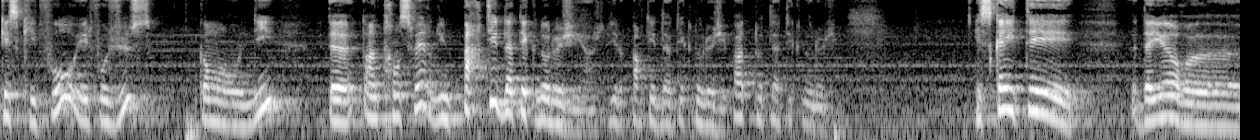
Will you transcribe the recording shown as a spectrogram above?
qu'est-ce qu'il faut? Il faut juste, comme on dit, euh, un transfert d'une partie de la technologie. hein. Je dis la partie de la technologie, pas toute la technologie. Et ce qui a été d'ailleurs euh,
